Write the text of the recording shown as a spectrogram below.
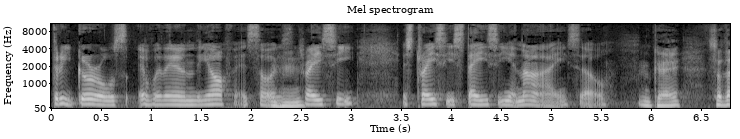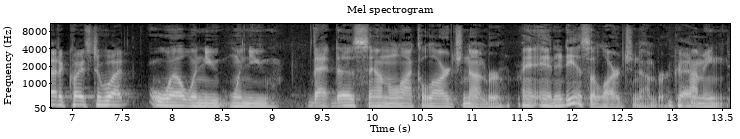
three girls over there in the office, so Mhm. it's Tracy, it's Tracy, Stacy, and I. So Okay, so that equates to what? Well, when you when you that does sound like a large number, and it is a large number. Okay. I mean,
